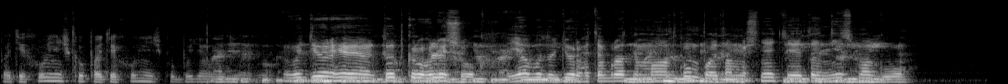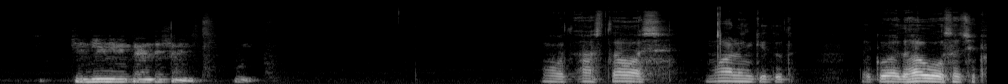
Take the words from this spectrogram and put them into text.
Потихонечку, потихонечку будем выдергиваем тот кругляшок. Я буду дергать обратным молотком, поэтому снять я это не смогу. Вот, осталось маленький тут такой отголосочек.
